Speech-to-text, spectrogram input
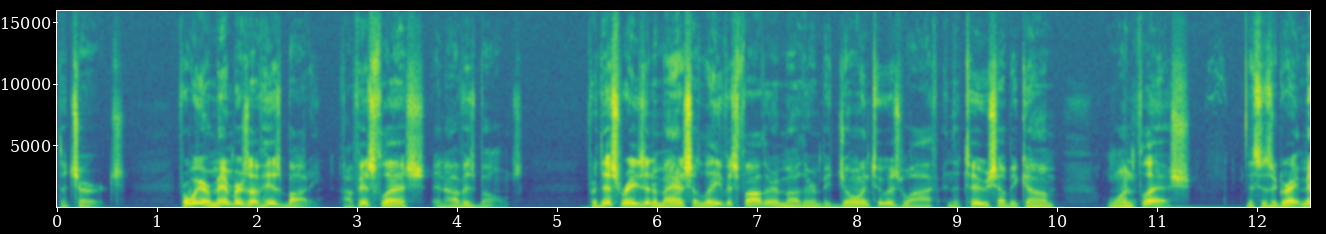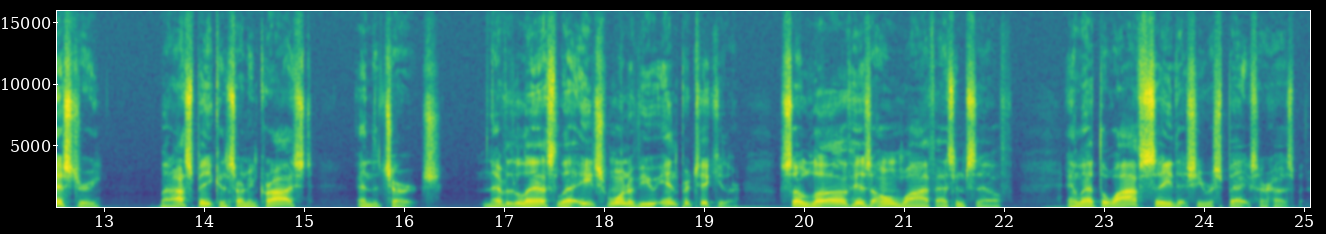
the church. For we are members of his body, of his flesh, and of his bones. For this reason, a man shall leave his father and mother and be joined to his wife, and the two shall become one flesh. This is a great mystery, but I speak concerning Christ and the church. Nevertheless, let each one of you in particular so love his own wife as himself, and let the wife see that she respects her husband.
